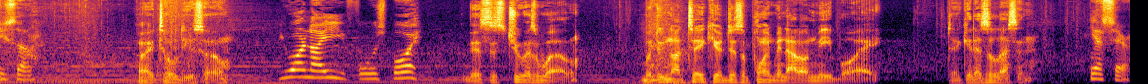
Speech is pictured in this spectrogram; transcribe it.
You so. I told you so. You are naive, foolish boy. This is true as well. But do not take your disappointment out on me, boy. Take it as a lesson. Yes, sir.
